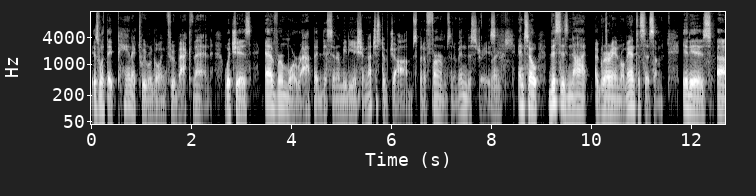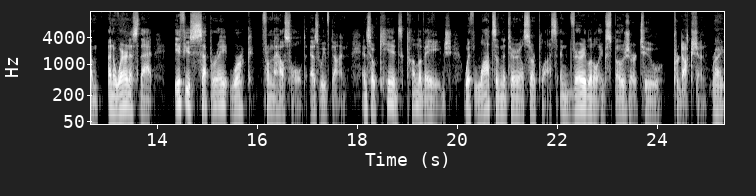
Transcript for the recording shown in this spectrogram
is what they panicked we were going through back then, which is ever more rapid disintermediation, not just of jobs, but of firms and of industries. Right. And so this is not agrarian romanticism. It is um, an awareness that if you separate work from the household, as we've done, and so kids come of age with lots of material surplus and very little exposure to production. Right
